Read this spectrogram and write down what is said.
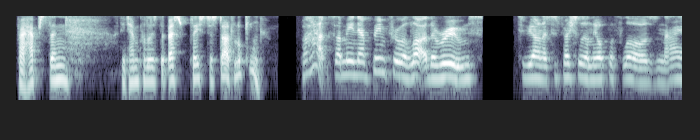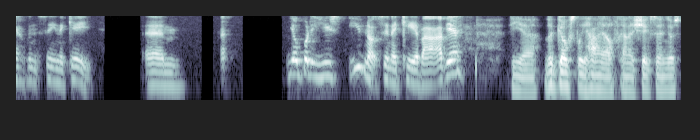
Perhaps then the temple is the best place to start looking. Perhaps. I mean, I've been through a lot of the rooms, to be honest, especially on the upper floors, and I haven't seen a key. Um, uh, your buddy, you you've not seen a key about, have you? The uh, the ghostly high elf kind of shakes and goes,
